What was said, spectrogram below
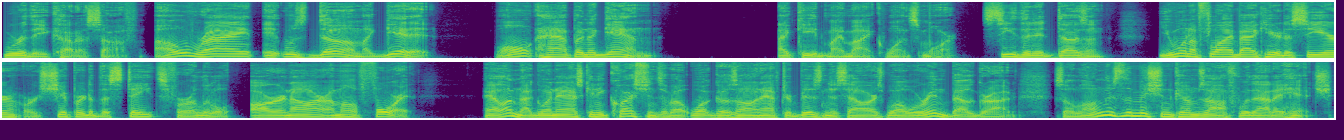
Worthy cut us off. All right, it was dumb, I get it. Won't happen again. I keyed my mic once more. See that it doesn't. You want to fly back here to see her or ship her to the States for a little R&R, I'm all for it. Hell, I'm not going to ask any questions about what goes on after business hours while we're in Belgrade, so long as the mission comes off without a hitch.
